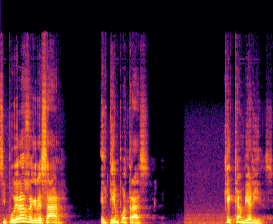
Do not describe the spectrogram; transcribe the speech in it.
si pudieras regresar el tiempo atrás, ¿qué cambiarías?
